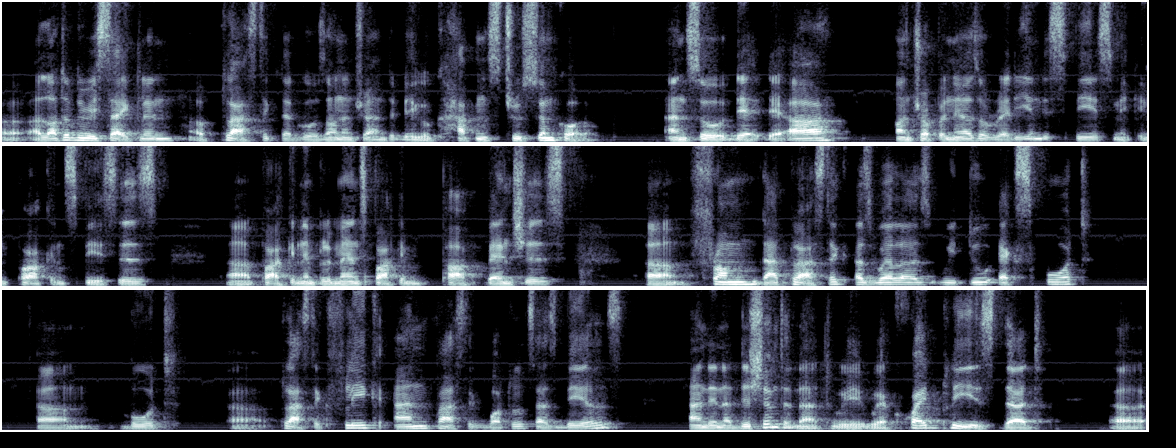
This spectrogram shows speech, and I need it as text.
uh, a lot of the recycling of plastic that goes on in Trinidad and Tobago happens through SWMCOL. And so there, there are entrepreneurs already in the space making parking spaces, uh, parking implements, parking park benches um, from that plastic, as well as we do export um, both uh, plastic flake and plastic bottles as bales. And in addition to that, we, we're quite pleased that uh,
